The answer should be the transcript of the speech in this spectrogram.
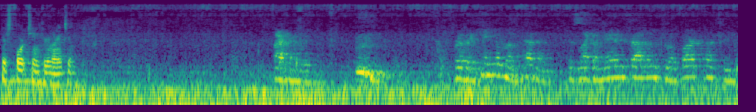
Verse 14 through 19. I can read. For the kingdom of heaven is like a man traveling to a far country who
